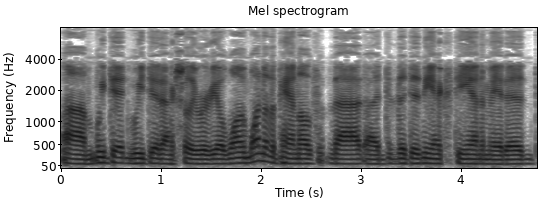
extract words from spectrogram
Um, we did we did actually reveal one one of the panels that uh, the Disney XD animated.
